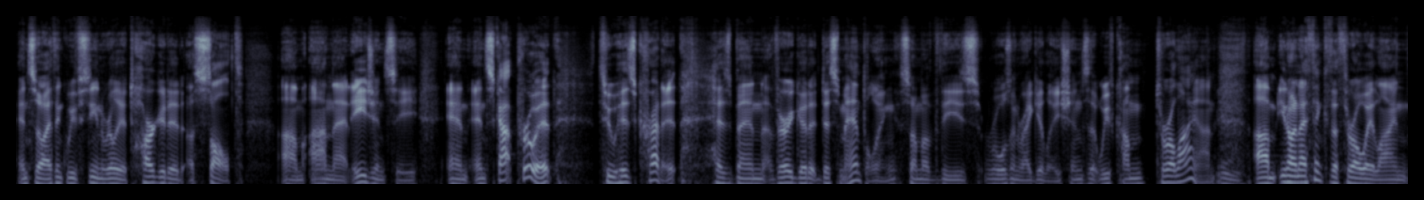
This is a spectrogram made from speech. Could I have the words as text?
and so I think we've seen really a targeted assault um, on that agency. And and Scott Pruitt to his credit, has been very good at dismantling some of these rules and regulations that we've come to rely on. Mm. Um, you know, and I think the throwaway line,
